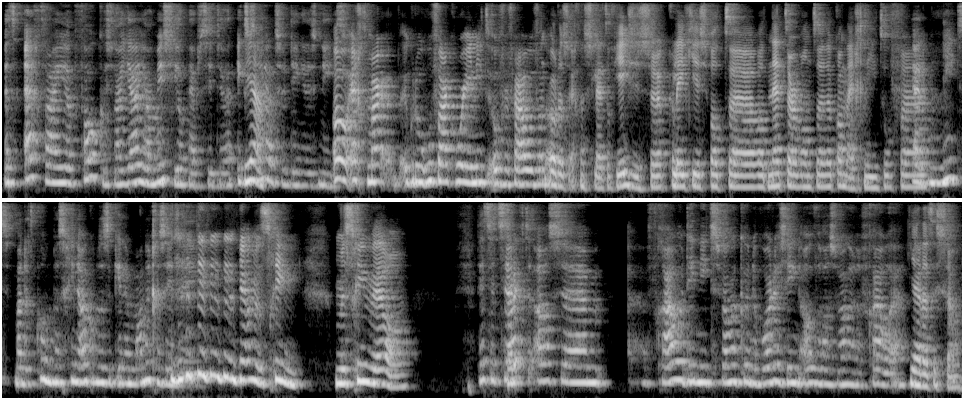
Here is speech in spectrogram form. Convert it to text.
Het is echt waar je op focust, waar jij jouw missie op hebt zitten. Ik Ja. zie dat soort dingen dus niet. Oh, echt? Maar ik bedoel, hoe vaak hoor je niet over vrouwen van... Oh, dat is echt een slet. Of jezus, eh, kleedje is wat, eh, wat netter, want eh, dat kan echt niet. Of, Ja, niet, maar dat komt misschien ook omdat ik in een mannengezin leef. ja, misschien. Misschien wel. Dit is hetzelfde als ehm, eh, vrouwen die niet zwanger kunnen worden, zien overal zwangere vrouwen. Ja, dat is zo.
